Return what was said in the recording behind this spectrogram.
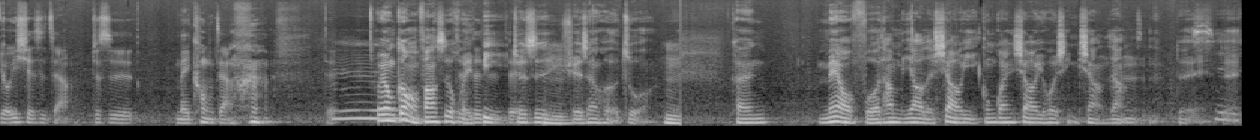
有一些是这样，就是没空这样。对嗯会用各种方式回避，就是与学生合作，嗯，可能没有符合他们要的效益、公关效益或形象这样子，嗯对是对。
